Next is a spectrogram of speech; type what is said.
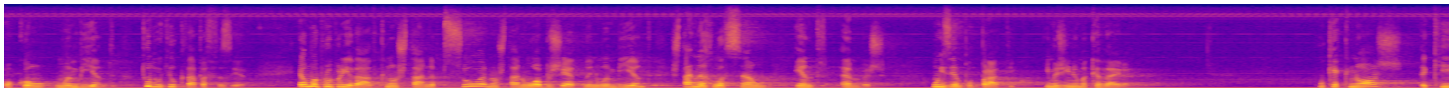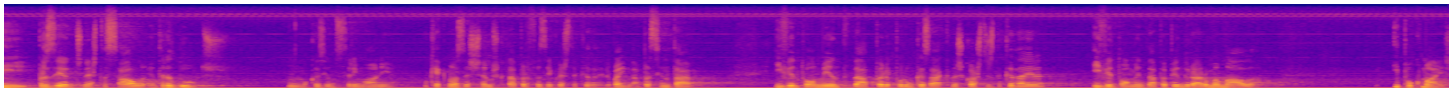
ou com um ambiente. Tudo aquilo que dá para fazer. É uma propriedade que não está na pessoa, não está no objeto nem no ambiente, está na relação entre ambas. Um exemplo prático. Imagine uma cadeira. O que é que nós, aqui presentes nesta sala, entre adultos, numa ocasião de cerimónia, o que é que nós achamos que dá para fazer com esta cadeira? Bem, dá para sentar. Eventualmente dá para pôr um casaco nas costas da cadeira, eventualmente dá para pendurar uma mala e pouco mais.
